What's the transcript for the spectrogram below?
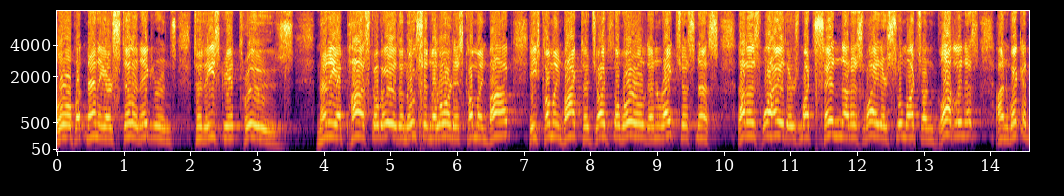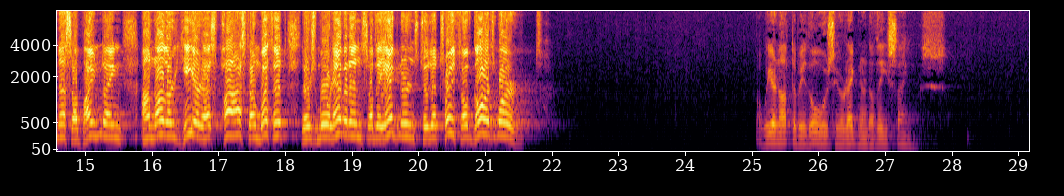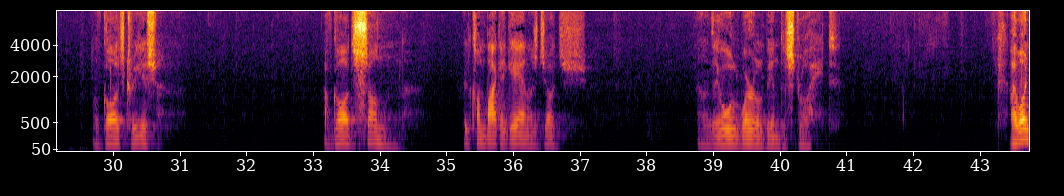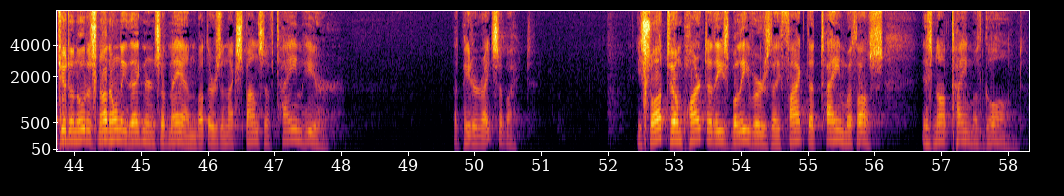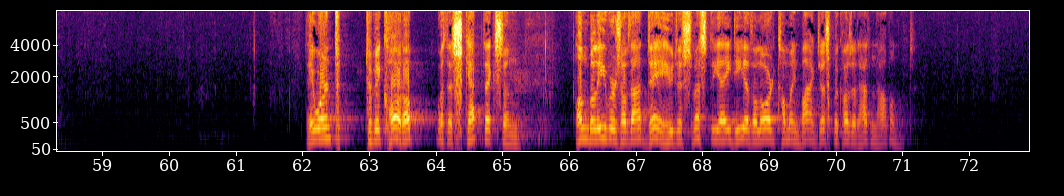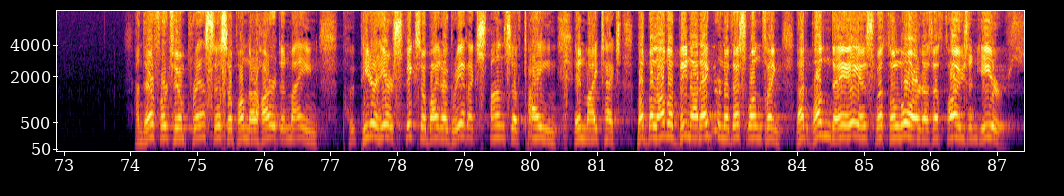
Oh, but many are still in ignorance to these great truths. Many have passed away the notion the Lord is coming back. He's coming back to judge the world in righteousness. That is why there's much sin. That is why there's so much ungodliness and wickedness abounding. Another year has passed and with it there's more evidence of the ignorance to the truth of God's Word. But we are not to be those who are ignorant of these things of God's creation, of God's Son, who'll come back again as judge, and of the old world being destroyed. I want you to notice not only the ignorance of man, but there's an expanse of time here that Peter writes about. He sought to impart to these believers the fact that time with us is not time with God. They weren't to be caught up with the skeptics and unbelievers of that day who dismissed the idea of the Lord coming back just because it hadn't happened. And therefore, to impress this upon their heart and mind, Peter here speaks about a great expanse of time in my text. But beloved, be not ignorant of this one thing, that one day is with the Lord as a thousand years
